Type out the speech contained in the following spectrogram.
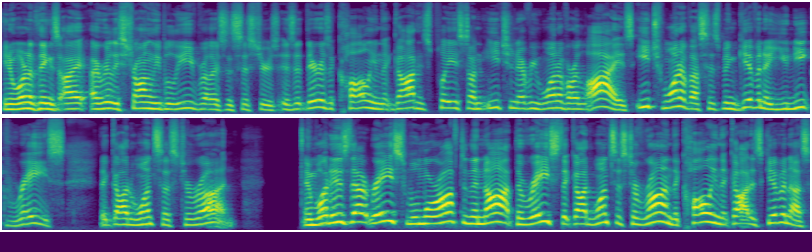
You know, one of the things I, I really strongly believe, brothers and sisters, is that there is a calling that God has placed on each and every one of our lives. Each one of us has been given a unique race that God wants us to run. And what is that race? Well, more often than not, the race that God wants us to run, the calling that God has given us,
